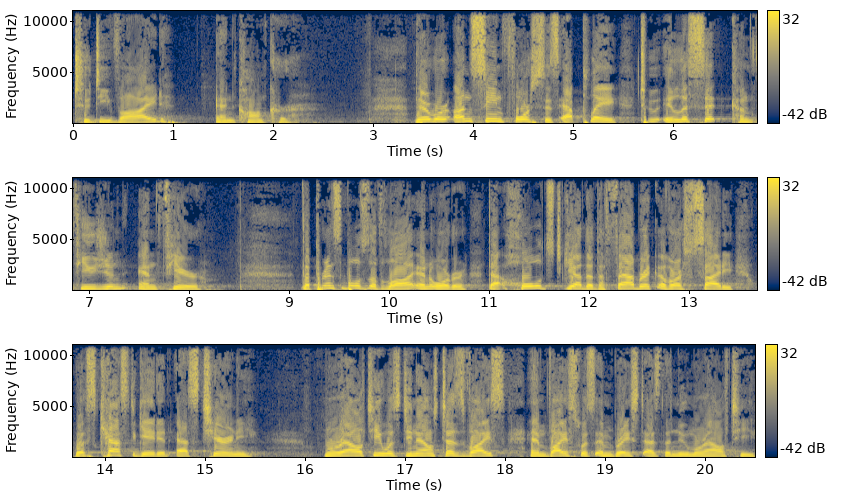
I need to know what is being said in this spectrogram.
to divide and conquer. There were unseen forces at play to elicit confusion and fear. The principles of law and order that holds together the fabric of our society was castigated as tyranny. Morality was denounced as vice, and vice was embraced as the new morality.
